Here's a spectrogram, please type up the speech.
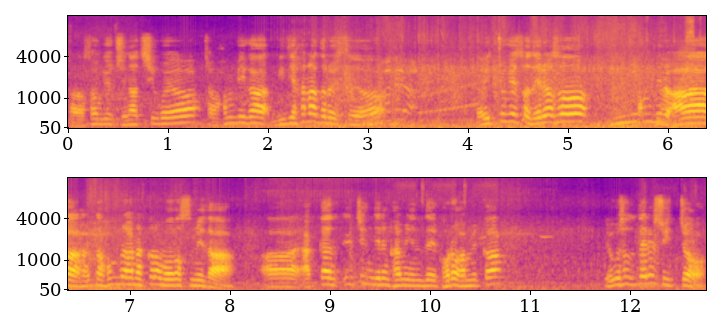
자, 석유 지나치고요. 자, 험비가 미디 하나 들어있어요. 자, 이쪽에서 내려서 험비를 아 일단 험비 하나 끌어 먹었습니다. 아 약간 일찍 내린 감이 있는데 걸어갑니까? 여기서도 때릴 수 있죠?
